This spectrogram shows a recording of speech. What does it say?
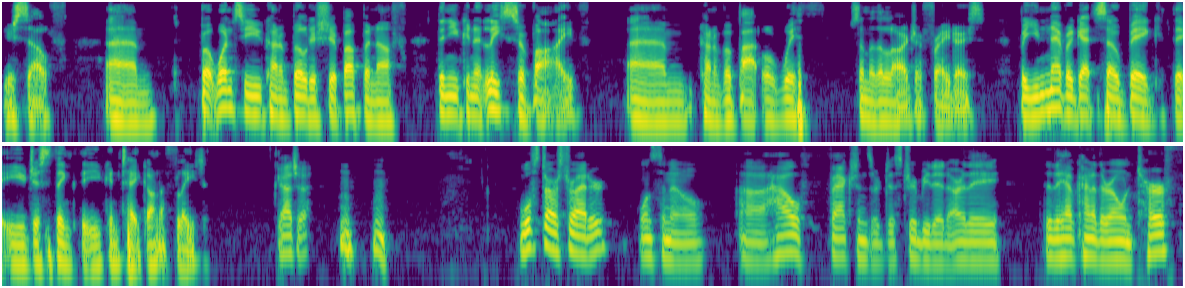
yourself. Um, but once you kind of build your ship up enough, then you can at least survive um, kind of a battle with some of the larger freighters. But you never get so big that you just think that you can take on a fleet. Gotcha. Wolfstar Strider wants to know uh, how factions are distributed. Are they do they have kind of their own turf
